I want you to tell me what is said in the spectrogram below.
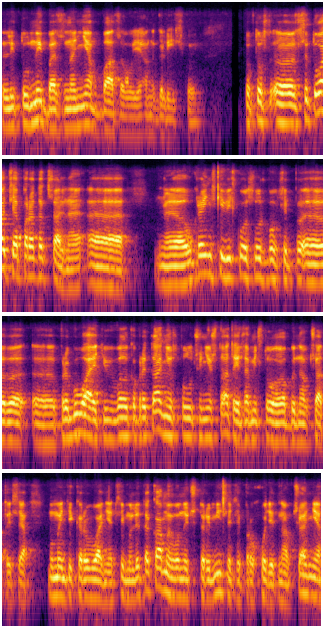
літуни без знання базової англійської? Тобто е, ситуація парадоксальна. Е, е, Українські військовослужбовці прибувають у Великобританію, Сполучені Штати, і замість того, аби навчатися в моменті керування цими літаками, вони 4 місяці проходять навчання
